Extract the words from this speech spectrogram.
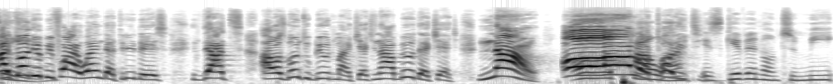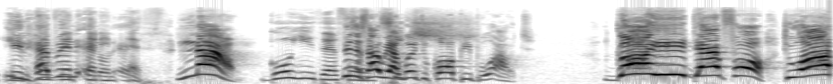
I told you before I went the three days that I was going to build my church. Now I build the church. Now all, All power authority is given unto me in, in heaven and in on earth. earth. Now, Go ye therefore. this is how we are going to call people out. Go ye therefore to all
